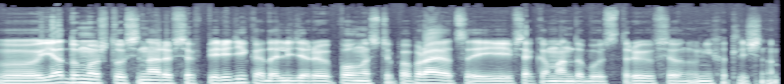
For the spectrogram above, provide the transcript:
э, я думаю, что у Синары все впереди, когда лидеры полностью поправятся и вся команда будет в строю, все у них отлично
